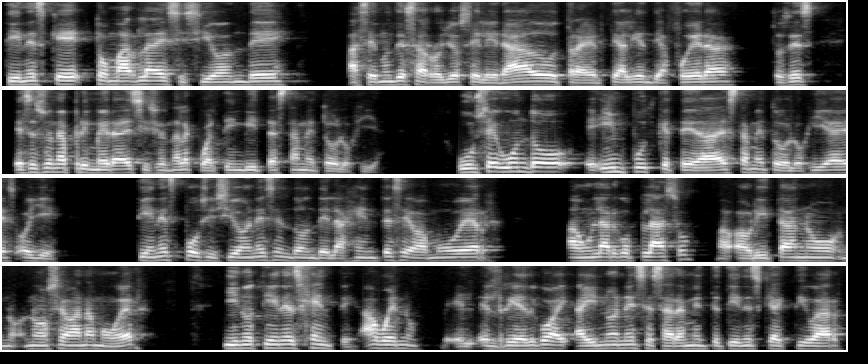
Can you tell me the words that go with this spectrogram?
tienes que tomar la decisión de hacer un desarrollo acelerado, traerte a alguien de afuera. Entonces, esa es una primera decisión a la cual te invita esta metodología. Un segundo input que te da esta metodología es, oye, tienes posiciones en donde la gente se va a mover a un largo plazo, ahorita no, no, se van a mover, y no tienes gente. Ah, bueno, el, riesgo ahí, no necesariamente tienes que activar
